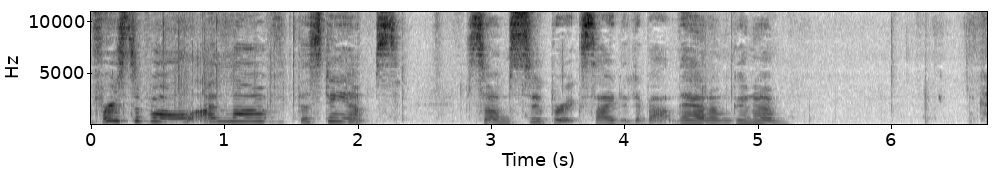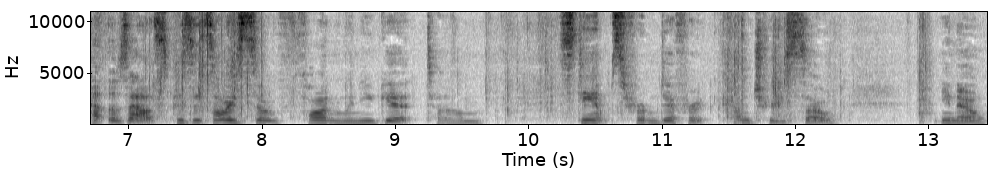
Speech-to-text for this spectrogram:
first of all I love the stamps so I'm super excited about that. I'm gonna cut those out because it's always so fun when you get um, stamps from different countries so you know,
